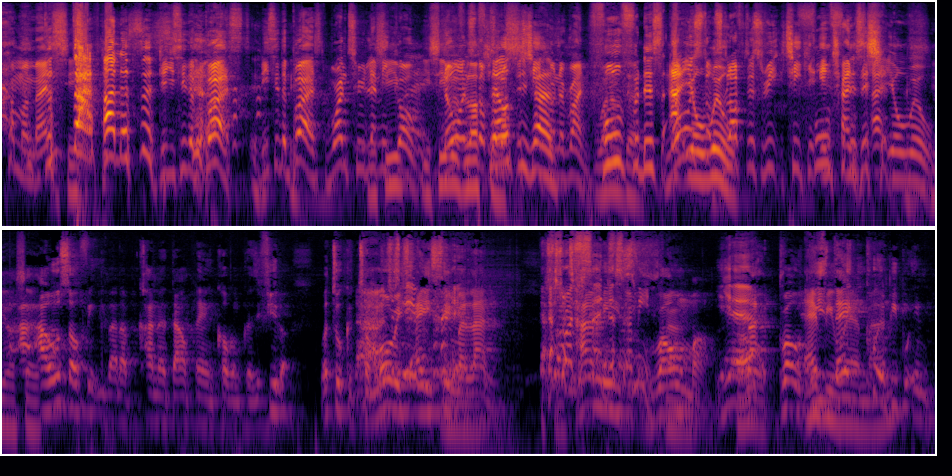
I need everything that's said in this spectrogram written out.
Come on, man. the staff had assist. Did you see the burst? Did you see the burst? One, two, let me see- go. you see no one stops Loftus- Chelsea Cheek on the run. Fall for this No at one your stops will. Loftus Re- Cheek in transition. at your will. I, also think you guys are kind of downplaying Cobham because if you look, we're talking Tomori's just AC Milan. That's what I said. That's what I mean. Roma. Yeah. Like, bro, they're putting people in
